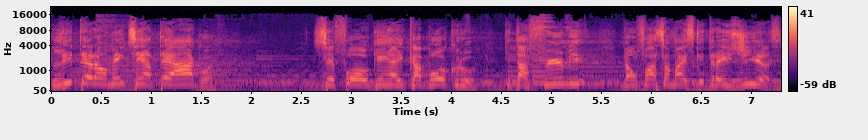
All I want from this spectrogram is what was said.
literalmente sem até água. Se for alguém aí caboclo que está firme, não faça mais que três dias,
